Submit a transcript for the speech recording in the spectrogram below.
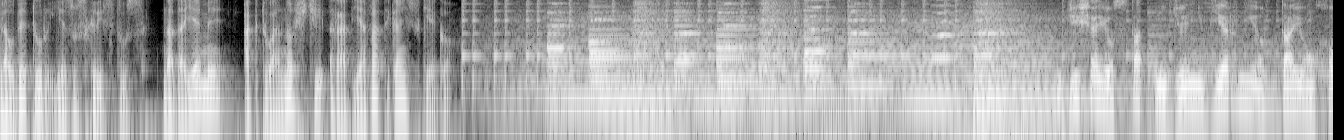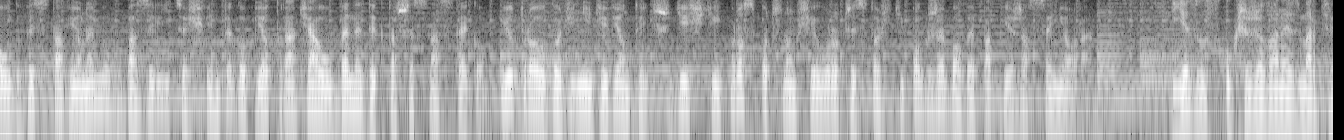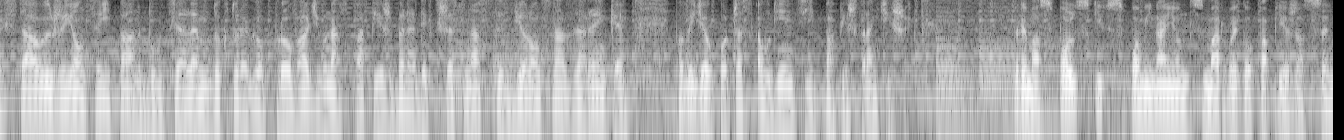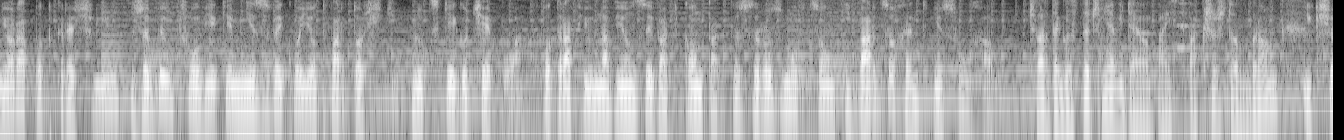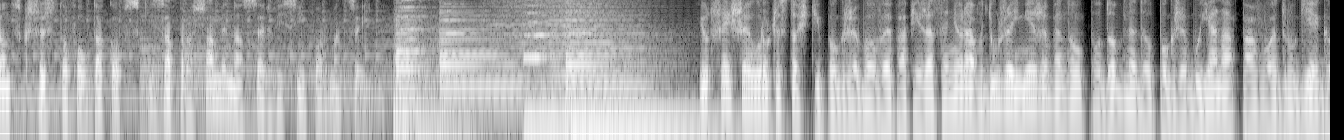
Laudetur Jezus Chrystus. Nadajemy aktualności Radia Watykańskiego. Dzisiaj ostatni dzień wierni oddają hołd wystawionemu w Bazylice Świętego Piotra ciału Benedykta XVI. Jutro o godzinie 9.30 rozpoczną się uroczystości pogrzebowe papieża seniora. Jezus ukrzyżowany zmartwychwstały, żyjący i Pan był celem, do którego prowadził nas papież Benedykt XVI, biorąc nas za rękę, powiedział podczas audiencji papież Franciszek. Prymas Polski, wspominając zmarłego papieża seniora, podkreślił, że był człowiekiem niezwykłej otwartości, ludzkiego ciepła. Potrafił nawiązywać kontakt z rozmówcą i bardzo chętnie słuchał. 4 stycznia witają Państwa Krzysztof Bronk i ksiądz Krzysztof Ołdakowski. Zapraszamy na serwis informacyjny. Jutrzejsze uroczystości pogrzebowe papieża seniora w dużej mierze będą podobne do pogrzebu Jana Pawła II.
